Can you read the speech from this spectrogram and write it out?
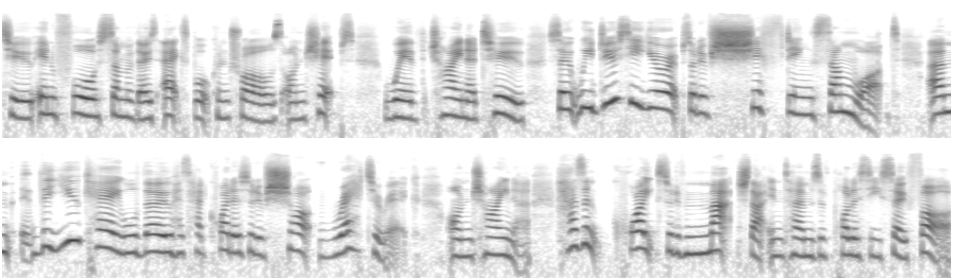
to enforce some of those export controls on chips with China too. So we do see Europe sort of shifting somewhat. Um, the UK will although has had quite a sort of sharp rhetoric on China, hasn't quite sort of matched that in terms of policy so far.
